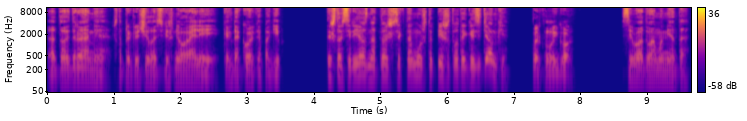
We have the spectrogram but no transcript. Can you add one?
«О той драме, что приключилась в Вишневой аллее, когда Колька погиб». «Ты что, серьезно относишься к тому, что пишут в этой газетенке?» — фыркнул Егор. Всего два момента.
